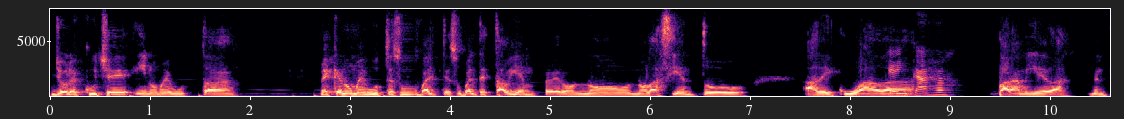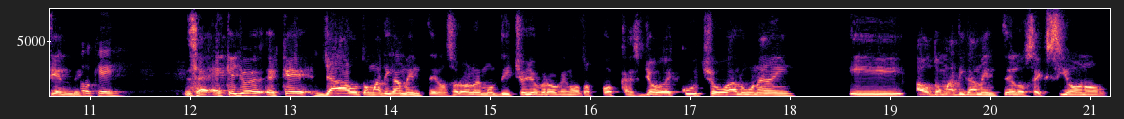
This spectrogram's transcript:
yo lo escuché y no me gusta no es que no me guste su parte, su parte está bien, pero no, no la siento adecuada. encaja? Para mi edad, ¿me entiendes? Ok. O sea, es que yo, es que ya automáticamente, nosotros lo hemos dicho yo creo que en otros podcasts, yo escucho a Lunay y automáticamente lo secciono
